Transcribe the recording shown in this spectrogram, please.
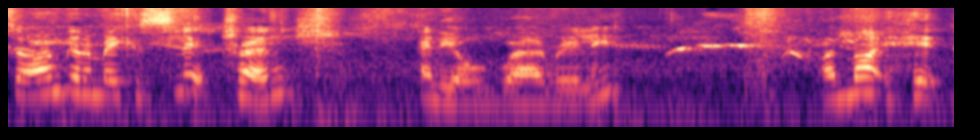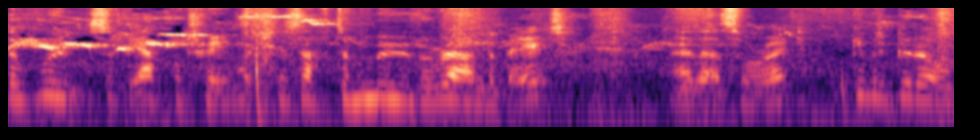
so I'm going to make a slit trench any old where really. I might hit the roots of the apple tree, which just have to move around a bit. No, that's all right. Give it a good old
